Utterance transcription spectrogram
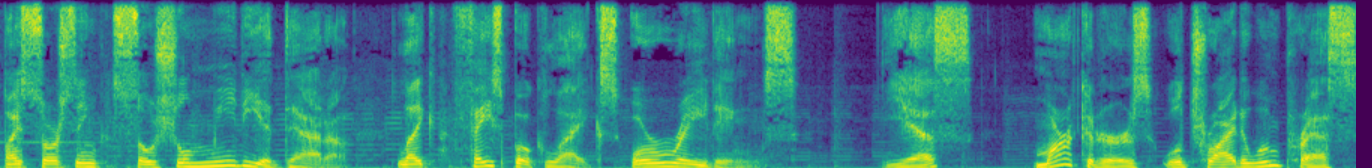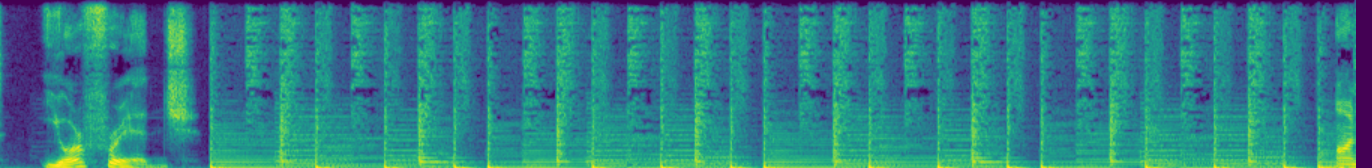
by sourcing social media data like Facebook likes or ratings. Yes, marketers will try to impress your fridge. On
